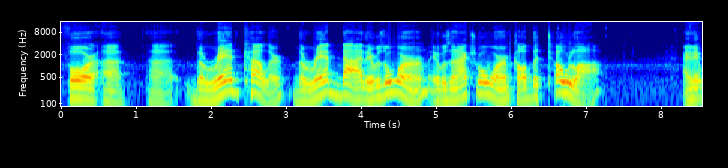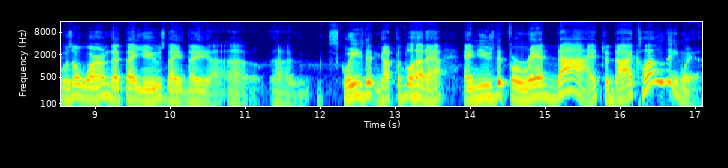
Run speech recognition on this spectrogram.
for uh, uh, the red color, the red dye, there was a worm. It was an actual worm called the tola. And it was a worm that they used. They, they uh, uh, uh, squeezed it and got the blood out and used it for red dye to dye clothing with.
